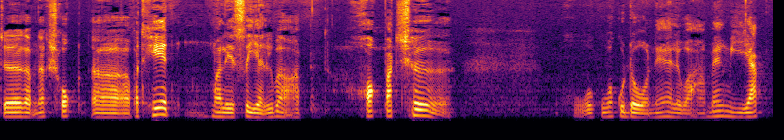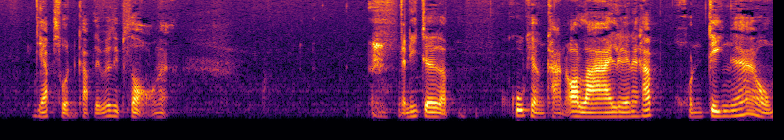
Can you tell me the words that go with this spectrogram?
เจอกับนักชกประเทศมาเลเซียหรือเปล่าครับ ฮอกบัตเชอร์ กูว่ากูโดนแน่เลยว่ะแม่งมียับ ยับสวนกลับเลเวลสิบสองอะ อันนี้เจอกับคู่แข่งขันออนไลน์เลยนะครับ คนจริงนะผม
